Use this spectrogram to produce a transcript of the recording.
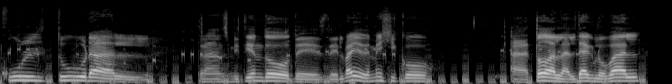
cultural. Transmitiendo desde el Valle de México a toda la aldea global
